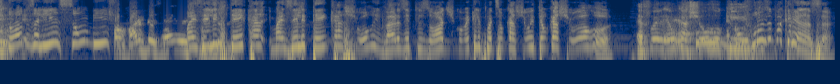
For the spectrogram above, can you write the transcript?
mas todos ali são um bicho. São vários desenhos. Mas ele, tem, ca- mas ele tem cachorro em vários episódios. Como é que ele pode ser um cachorro e ter um cachorro? É, foi, é um cachorro É que. confuso pra criança.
